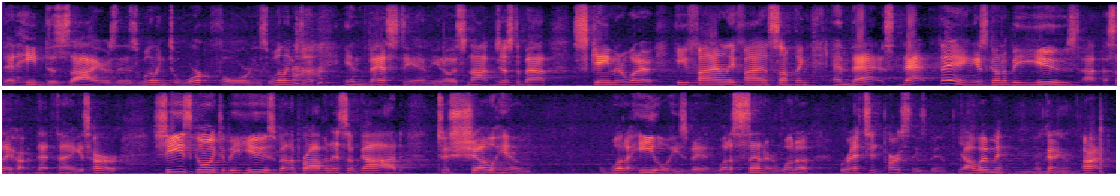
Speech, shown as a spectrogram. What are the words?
that he desires and is willing to work for and is willing to invest in. You know, it's not just about scheming or whatever. He finally finds something, and that that thing is going to be used. I I say her, that thing is her. She's going to be used by the providence of God to show him what a heel he's been, what a sinner, what a wretched person he's been. Y'all with me? Mm-hmm. Okay. All right.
